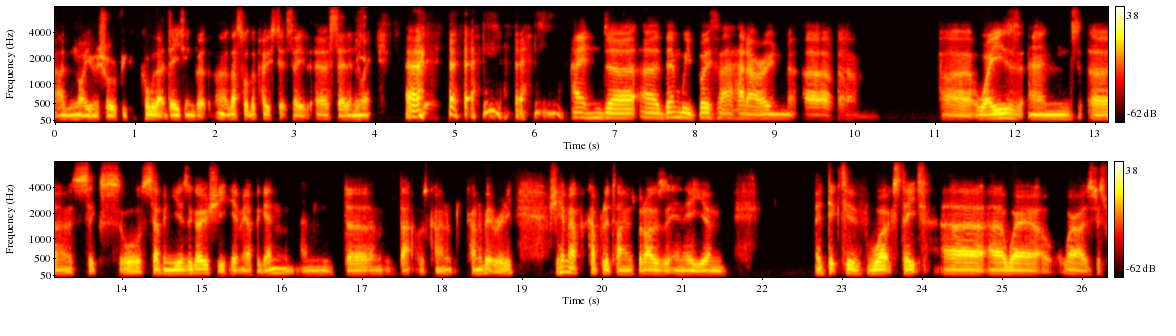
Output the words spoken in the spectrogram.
I'm not even sure if we could call that dating, but uh, that's what the post-it say, uh, said anyway. Uh, and then we both had our own um, uh, ways. And uh, six or seven years ago, she hit me up again, and um, that was kind of kind of it. Really, she hit me up a couple of times, but I was in a um, addictive work state uh, uh, where where I was just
